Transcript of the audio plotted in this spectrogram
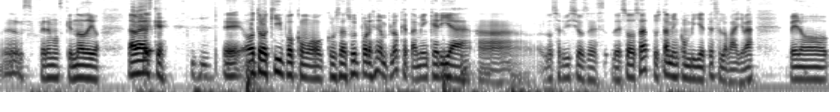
Bueno, pues, esperemos que no, digo. La verdad es que eh, otro equipo como Cruz Azul, por ejemplo, que también quería ah, los servicios de, de Sosa, pues también con billetes se lo va a llevar. Pero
